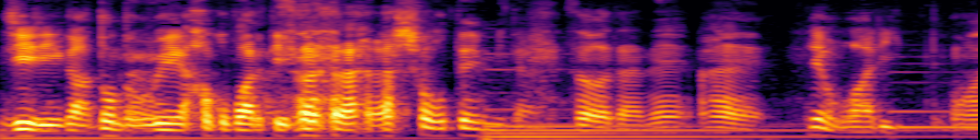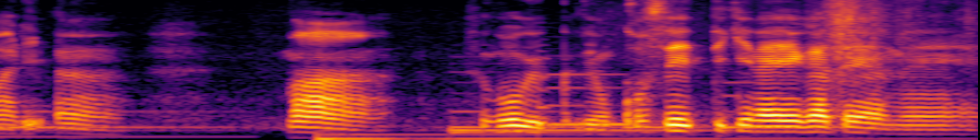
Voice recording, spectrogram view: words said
ジェリーがどんどん上へ運ばれていくうん。商店みたいな。そうだね。はい。で終わりって。終わり。うん。まあすごくでも個性的な映画だよね。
